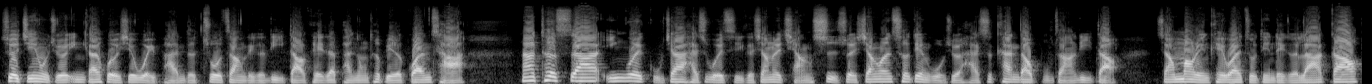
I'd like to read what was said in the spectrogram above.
所以今天我觉得应该会有一些尾盘的做账的一个力道，可以在盘中特别的观察。那特斯拉因为股价还是维持一个相对强势，所以相关车电我觉得还是看到补涨的力道。像茂联 KY 昨天的一个拉高，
